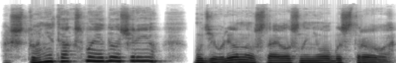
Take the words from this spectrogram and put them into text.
«А что не так с моей дочерью?» — удивленно уставился на него Быстрова.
